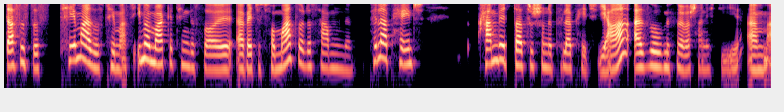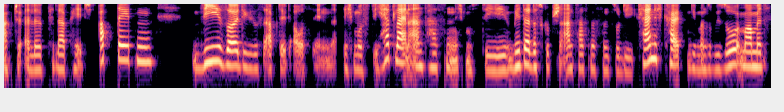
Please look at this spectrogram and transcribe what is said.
das ist das Thema, also das Thema ist E-Mail-Marketing, das soll, äh, welches Format soll das haben, eine Pillar-Page haben wir dazu schon eine Pillar-Page? Ja, also müssen wir wahrscheinlich die ähm, aktuelle Pillar-Page updaten. Wie soll dieses Update aussehen? Ich muss die Headline anpassen, ich muss die Meta-Description anpassen. Das sind so die Kleinigkeiten, die man sowieso immer mit,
